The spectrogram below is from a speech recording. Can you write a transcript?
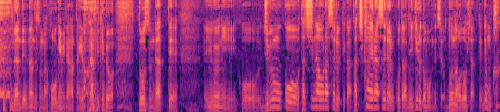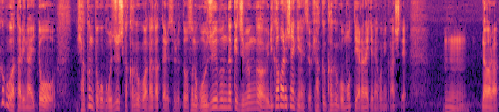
なんで、なんでそんな方言みたいになったのかわかんないけど、どうすんだ？って、いうふうに、こう、自分をこう、立ち直らせるっていうか、立ち返らせることができると思うんですよ。どんなこと起きたって。でも、覚悟が足りないと、100のとこ50しか覚悟がなかったりすると、その50分だけ自分がリカバリーしなきゃいけないんですよ。100覚悟を持ってやらなきゃいけないことに関して。うん。だから、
